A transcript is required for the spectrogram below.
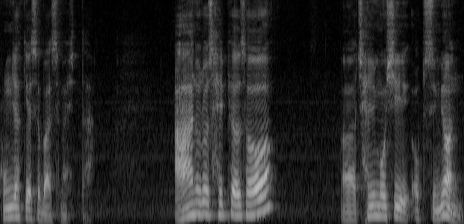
공자께서 말씀하셨다. 안으로 살펴서 어, 잘못이 없으면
